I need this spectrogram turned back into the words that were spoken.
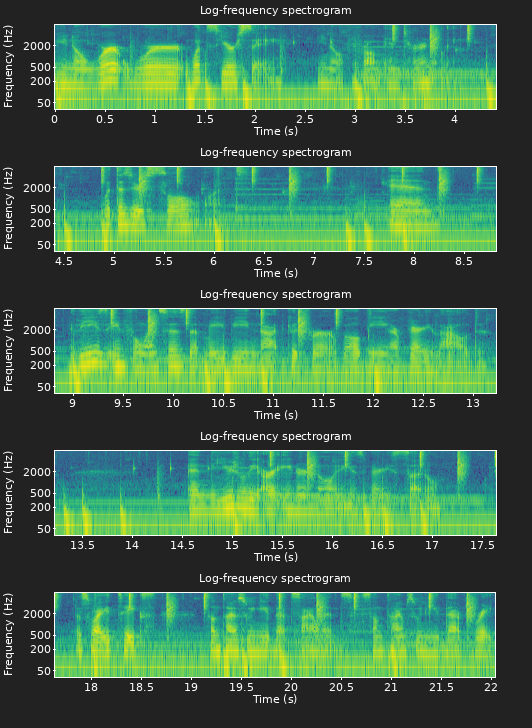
You know, where, where, what's your say, you know, from internally? What does your soul want? And these influences that may be not good for our well being are very loud. And usually our inner knowing is very subtle. That's why it takes, sometimes we need that silence, sometimes we need that break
